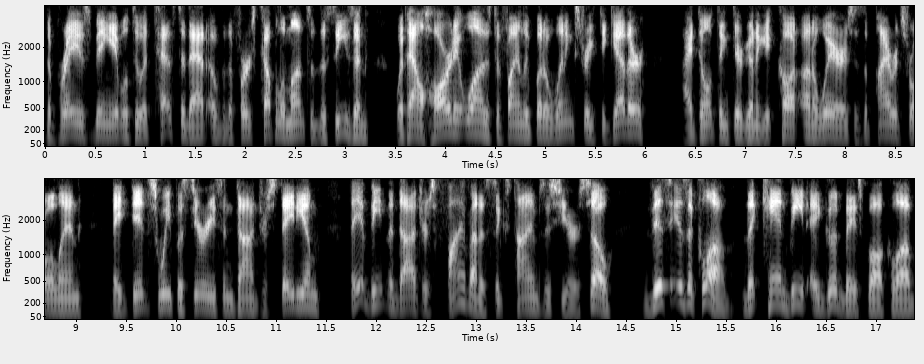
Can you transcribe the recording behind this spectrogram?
the Braves being able to attest to that over the first couple of months of the season, with how hard it was to finally put a winning streak together. I don't think they're going to get caught unawares as the Pirates roll in. They did sweep a series in Dodger Stadium. They have beaten the Dodgers five out of six times this year. So this is a club that can beat a good baseball club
